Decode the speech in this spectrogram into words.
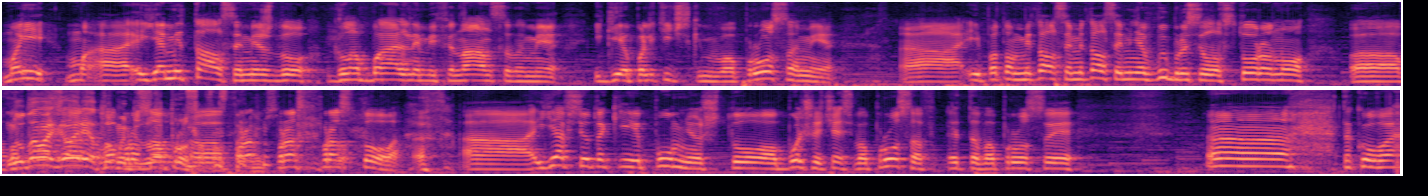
Мои, м- а, я метался между глобальными финансовыми и геополитическими вопросами. А, И потом метался, метался, и меня выбросило в сторону э, Ну, давай говори, а то мы без вопросов э, останемся. про- простого. А, Я все-таки помню, что большая часть вопросов это вопросы э, такого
